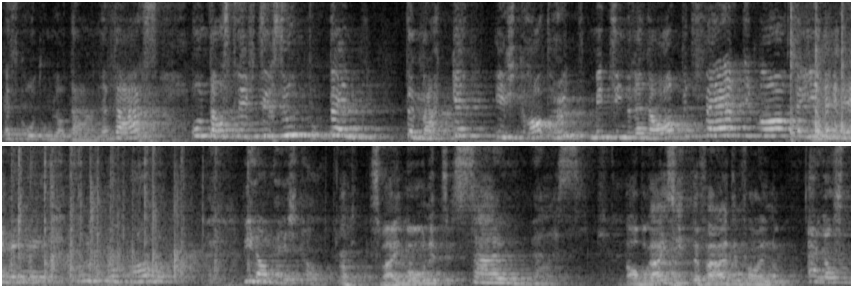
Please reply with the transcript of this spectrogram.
es geht um Laternenvers und das trifft sich super, denn der Mecke ist gerade heute mit seiner Arbeit fertig geworden. Yeah. Super, bravo. Wie lange hast du gehabt? Oh, zwei Monate. Saumässig. Aber eine Seite fehlt im Fall noch. Äh, lass schauen.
